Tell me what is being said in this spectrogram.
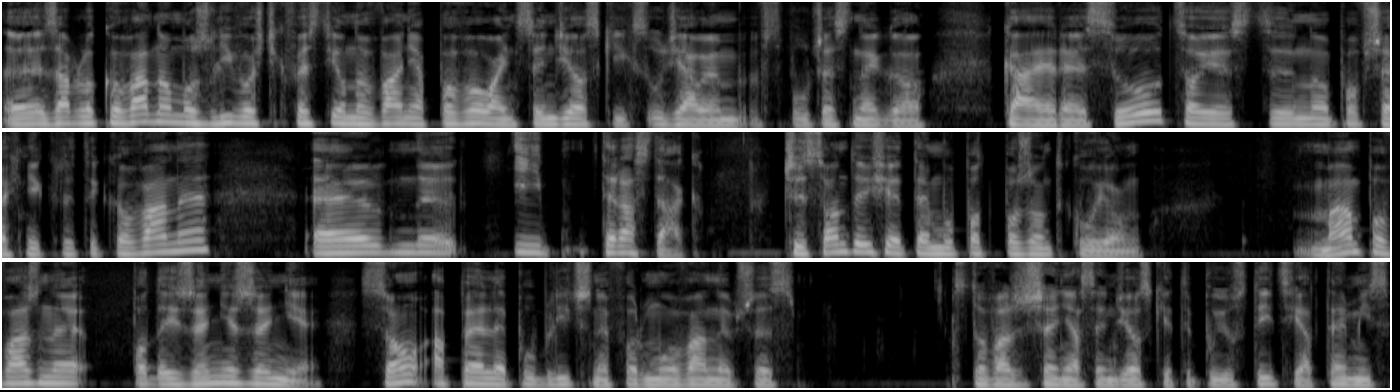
e, zablokowano możliwość kwestionowania powołań sędziowskich z udziałem współczesnego KRS-u, co jest no, powszechnie powszechnie krytykowane. I teraz tak, czy sądy się temu podporządkują? Mam poważne podejrzenie, że nie. Są apele publiczne formułowane przez stowarzyszenia sędziowskie typu Justicja, Temis,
